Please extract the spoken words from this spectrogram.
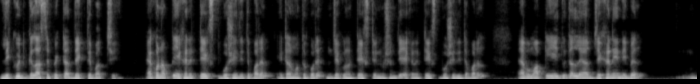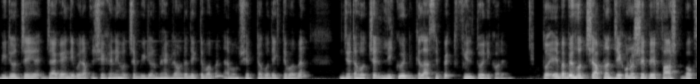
লিকুইড গ্লাস ইফেক্টটা দেখতে পাচ্ছি। এখন আপনি এখানে টেক্সট বসিয়ে দিতে পারেন এটার মতো করে। যে কোনো টেক্সট অ্যানিমেশন দিয়ে এখানে টেক্সট বসিয়ে দিতে পারেন। এবং আপনি এই দুটা লেয়ার যেখানেই নেবেন ভিডিওর যে জায়গায় নেবেন, আপনি সেখানেই হচ্ছে ভিডিওর ব্যাকগ্রাউন্ডে দেখতে পাবেন এবং শেপটাকেও দেখতে পাবেন, যেটা হচ্ছে লিকুইড গ্লাস ইফেক্ট ফিল তৈরি করে। তো এভাবে হচ্ছে আপনার যে কোনো শেপে ফার্স্ট বক্স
